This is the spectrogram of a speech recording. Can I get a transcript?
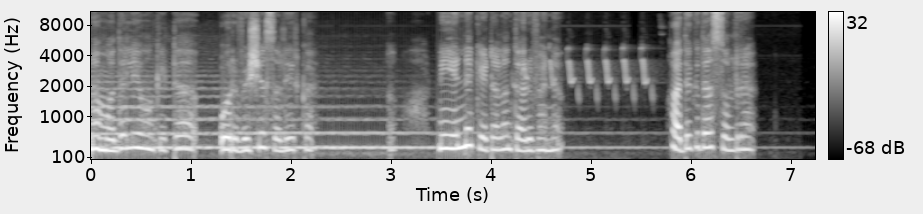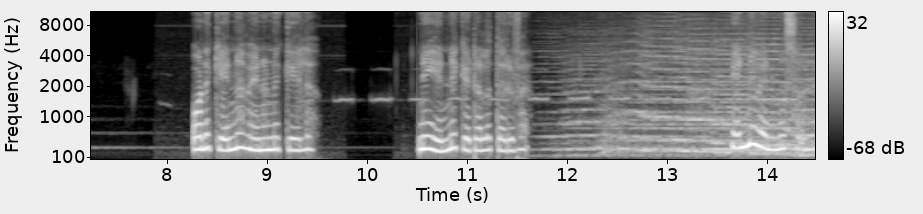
நான் முதல்ல உன்கிட்ட ஒரு விஷயம் சொல்லியிருக்கேன். நீ என்ன கேட்டாலும் தருவேன்னு. அதுக்கு தான் சொல்றேன். உனக்கு என்ன வேணும்னு கேளு. நீ என்ன கேட்டாலும் தருவேன் என்ன வேணுமோ சொல்லு.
